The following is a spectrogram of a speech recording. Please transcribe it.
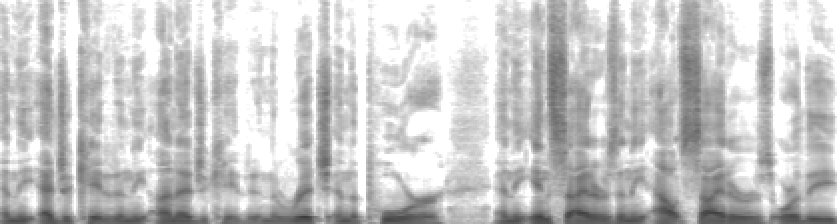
and the educated and the uneducated and the rich and the poor and the insiders and the outsiders or the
